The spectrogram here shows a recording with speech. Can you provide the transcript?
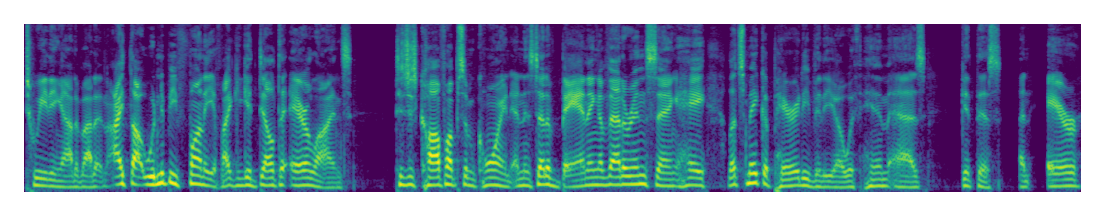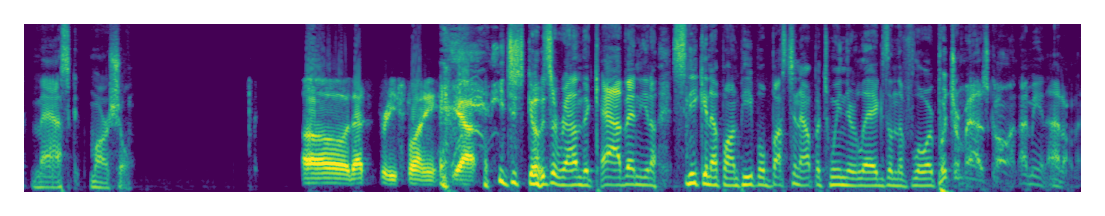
tweeting out about it. And I thought, wouldn't it be funny if I could get Delta Airlines to just cough up some coin and instead of banning a veteran, saying, hey, let's make a parody video with him as, get this, an air mask marshal. Oh, that's pretty funny. Yeah. he just goes around the cabin, you know, sneaking up on people, busting out between their legs on the floor. Put your mask on. I mean, I don't know.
